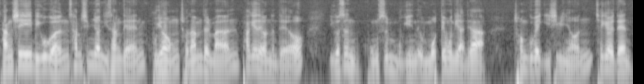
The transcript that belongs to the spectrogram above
당시 미국은 30년 이상 된 구형 전함들만 파괴되었는데요. 이것은 공습 무기인 음모 때문이 아니라 1922년 체결된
